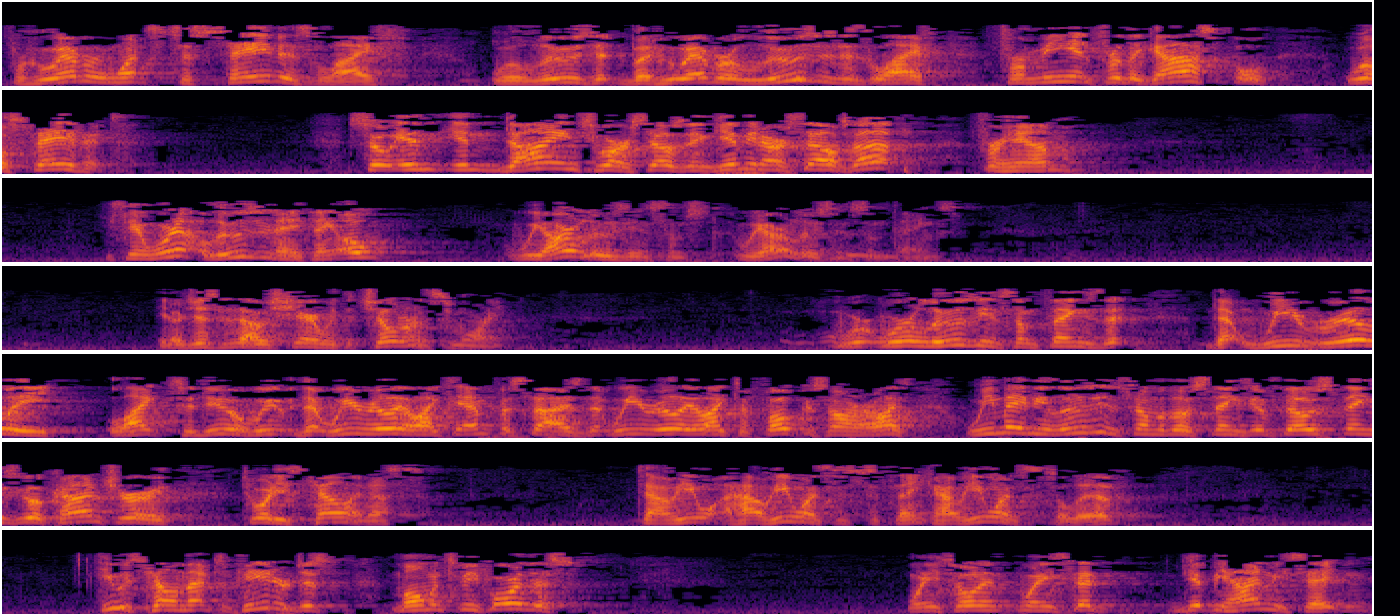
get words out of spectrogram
For whoever wants to save his life will lose it, but whoever loses his life for me and for the gospel will save it. So in, in dying to ourselves and giving ourselves up for him, he's saying we're not losing anything. Oh, we are losing some, we are losing some things. You know, just as I was sharing with the children this morning, we're, we're losing some things that, that we really like to do, we, that we really like to emphasize, that we really like to focus on in our lives. We may be losing some of those things if those things go contrary to what He's telling us, how He, how he wants us to think, how He wants us to live. He was telling that to Peter just moments before this. When he told him, when he said, Get behind me, Satan.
